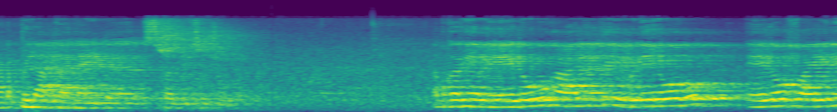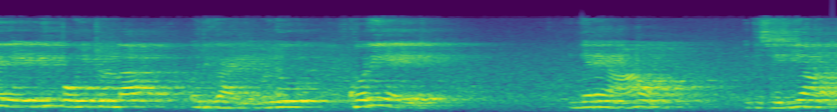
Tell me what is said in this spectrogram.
നടപ്പിലാക്കാനായിട്ട് ശ്രമിച്ചിട്ടുണ്ട് നമുക്കറിയാം ഏതോ കാലത്ത് എവിടെയോ ഏതോ ഫയലിൽ എഴുതി പോയിട്ടുള്ള ഒരു കാര്യം ഒരു കൊറിയായി ഇങ്ങനെയാണോ? ഇത് ശരിയാണോ?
